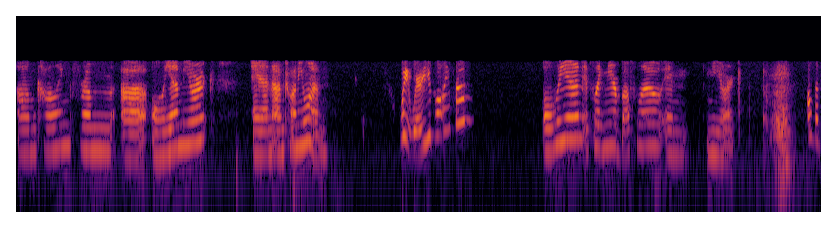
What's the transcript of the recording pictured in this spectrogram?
I'm calling from uh Olean, New York, and I'm 21. Wait, where are you calling from? Olean, it's like near Buffalo in New York. Oh, that's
